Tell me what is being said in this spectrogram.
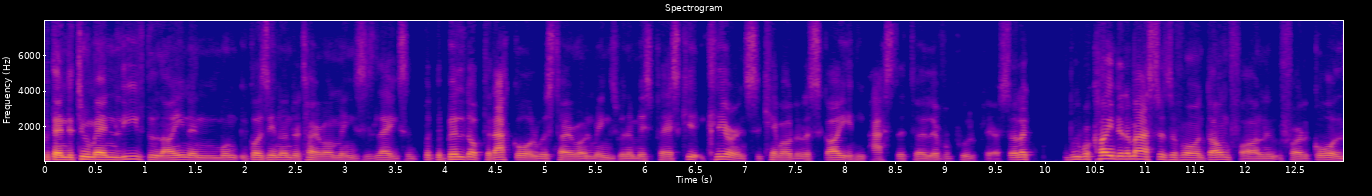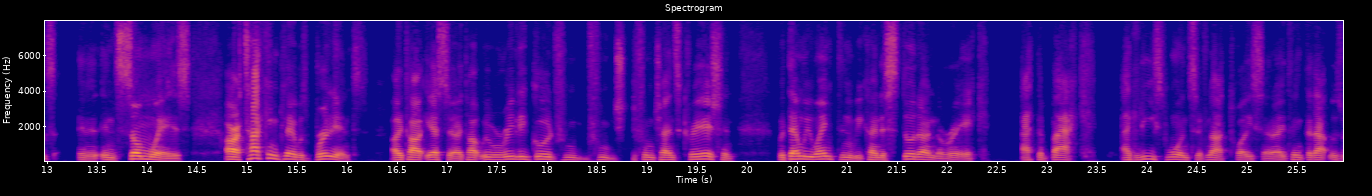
But then the two men leave the line and one goes in under Tyrone Mings' legs. But the build up to that goal was Tyrone Mings with a misplaced clearance. It came out of the sky and he passed it to a Liverpool player. So, like, we were kind of the masters of our own downfall for the goals in, in some ways. Our attacking play was brilliant. I thought yesterday. I thought we were really good from from from chance creation, but then we went and we kind of stood on the rake at the back at least once, if not twice, and I think that that was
